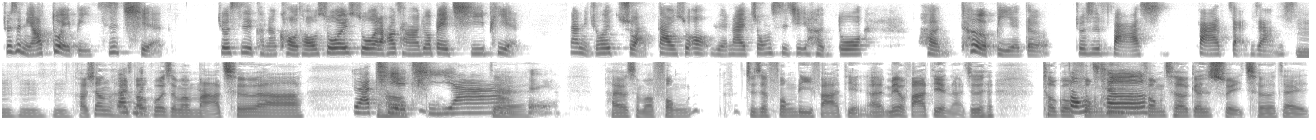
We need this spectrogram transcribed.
就是你要对比之前，就是可能口头说一说，然后常常就被欺骗。那你就会转到说哦，原来中世纪很多很特别的，就是发发展这样子。嗯嗯嗯，好像还包括什么马车啊，对啊，铁骑呀，对对，还有什么风，就是风力发电，呃，没有发电啊，就是透过风力风车，风车跟水车在。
